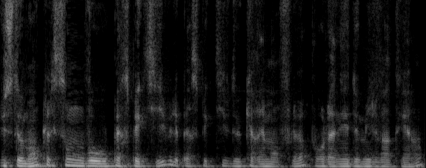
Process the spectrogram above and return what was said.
Justement, quelles sont vos perspectives, les perspectives de Carrément Fleur pour l'année 2021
